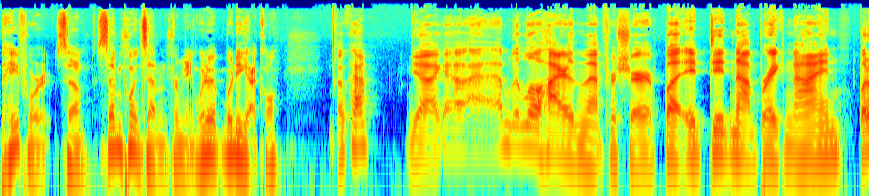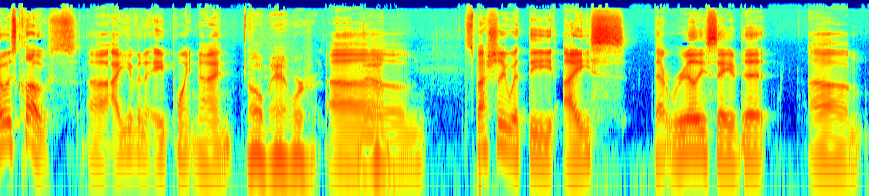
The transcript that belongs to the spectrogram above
pay for it. So seven point seven for me. What do, what do you got, Cole? Okay. Yeah, I, I'm a little higher than that for sure, but it did not break nine, but it was close. Uh, I give it an eight point nine. Oh man, we're Um, especially with the ice that really saved it. Um,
